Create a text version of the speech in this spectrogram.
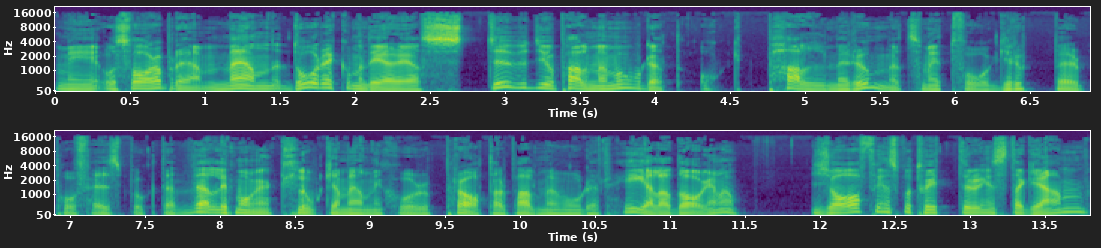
med att svara på det. Men då rekommenderar jag Studio Palmemordet och Palmerummet som är två grupper på Facebook där väldigt många kloka människor pratar Palmemordet hela dagarna. Jag finns på Twitter och Instagram.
